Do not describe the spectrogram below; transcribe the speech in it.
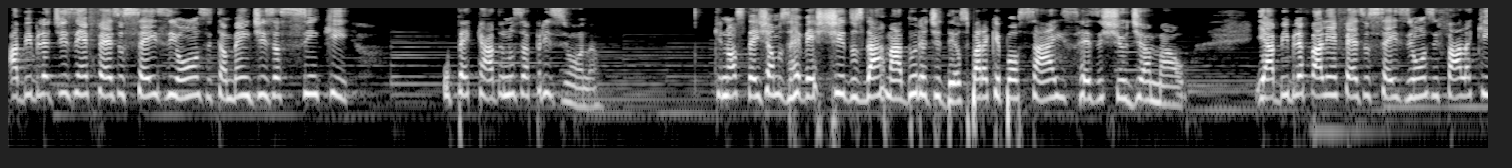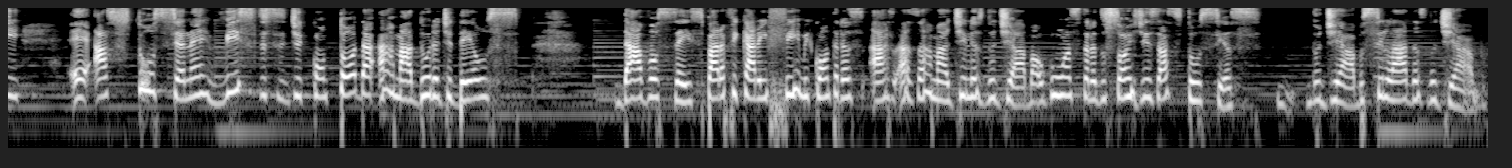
A Bíblia diz em Efésios 6 e 11 também diz assim que o pecado nos aprisiona. Que nós estejamos revestidos da armadura de Deus para que possais resistir o dia mal. E a Bíblia fala em Efésios 6 e 11 fala que é, astúcia, né? Viste-se com toda a armadura de Deus dá a vocês para ficarem firmes contra as, as, as, armadilhas do diabo. Algumas traduções diz astúcias do diabo, ciladas do diabo.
